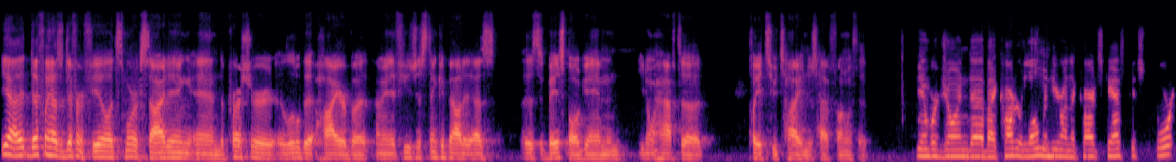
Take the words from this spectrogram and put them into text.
Yeah, it definitely has a different feel. It's more exciting and the pressure a little bit higher. But I mean, if you just think about it as as a baseball game, and you don't have to play too tight and just have fun with it. Again, we're joined uh, by Carter Lohman here on the Cards Cast. Pitched four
